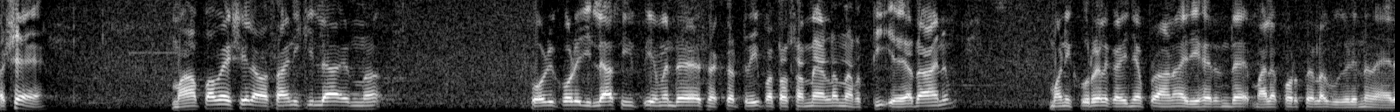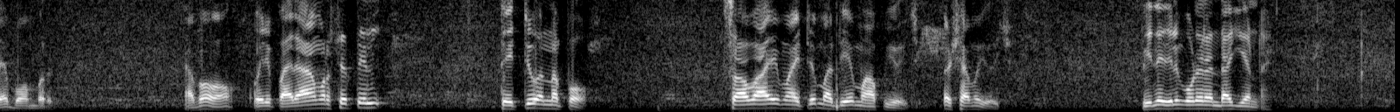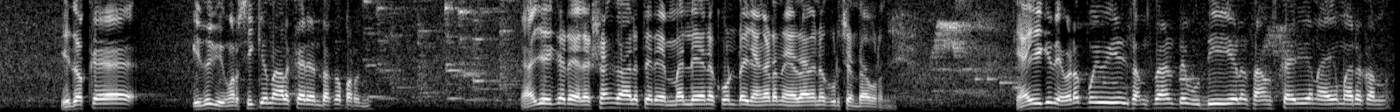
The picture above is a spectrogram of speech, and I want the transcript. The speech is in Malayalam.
പക്ഷേ മാപ്പവേഷയിൽ അവസാനിക്കില്ല എന്ന് കോഴിക്കോട് ജില്ലാ സി പി എമ്മിന്റെ സെക്രട്ടറി പത്രസമ്മേളനം നടത്തി. ഏതാനും മണിക്കൂറുകൾ കഴിഞ്ഞപ്പോഴാണ് ഹരിഹരന്റെ മലപ്പുറത്തുള്ള വീടിന് നേരെ ബോംബെറിഞ്ഞത് അപ്പോൾ ഒരു പരാമർശത്തിൽ തെറ്റുവന്നപ്പോൾ സ്വാഭാവികമായിട്ടും അദ്ദേഹം മാപ്പ് ചോദിച്ചു ക്ഷമ ചോദിച്ചു. പിന്നെ ഇതിലും കൂടുതൽ എന്താ ചെയ്യണ്ടേ? ഇതൊക്കെ ഇത് വിമർശിക്കുന്ന ആൾക്കാർ എന്തൊക്കെ പറഞ്ഞു? ഞാൻ ചോദിക്കട്ടെ ഇലക്ഷൻ കാലത്ത് ഒരു എം എൽ എനെ കൊണ്ട് ഞങ്ങളുടെ നേതാവിനെ കുറിച്ച് എന്താ പറഞ്ഞു? ഞാൻ ചോദിക്കുന്നത് എവിടെ പോയി ഈ സംസ്ഥാനത്തെ ബുദ്ധിജീവികളും സാംസ്കാരിക നായകന്മാരൊക്കെ വന്നു?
